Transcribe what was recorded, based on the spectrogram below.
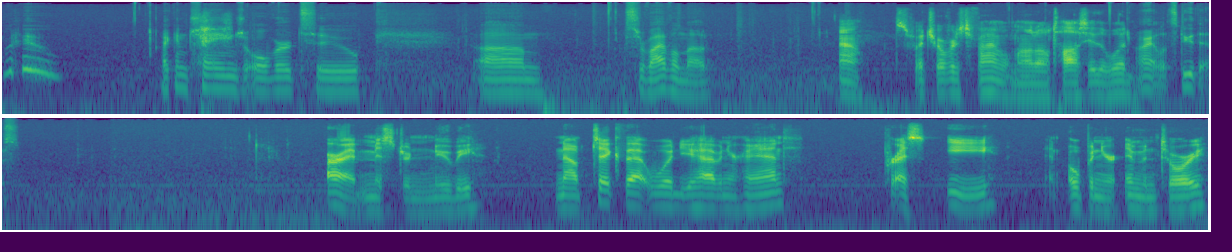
Woohoo! I can change over to um, survival mode. Oh, switch over to survival mode, I'll toss you the wood. All right, let's do this. Alright, Mr. Newbie. Now take that wood you have in your hand, press E, and open your inventory.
